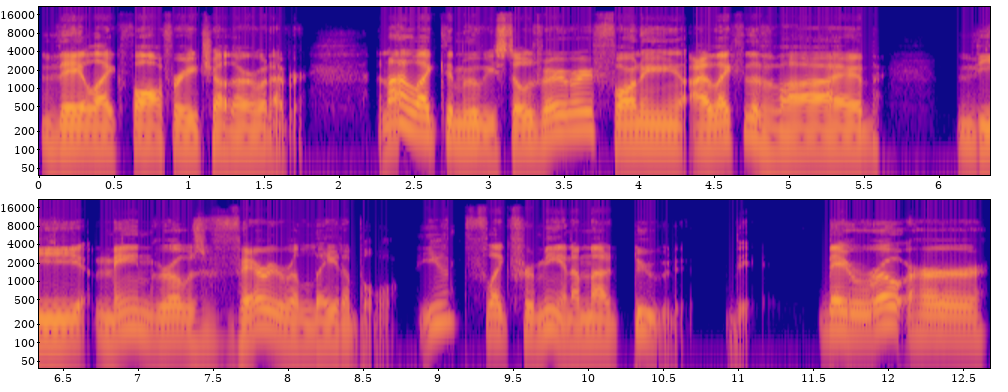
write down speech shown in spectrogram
they like fall for each other or whatever. And I like the movie still. It was very, very funny. I liked the vibe. The main girl was very relatable. Even like for me, and I'm not a dude. They wrote her,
